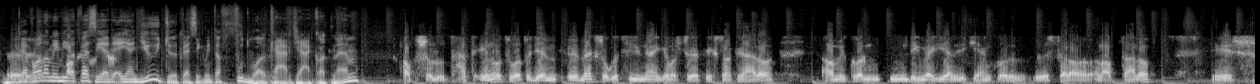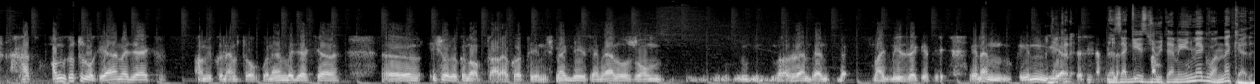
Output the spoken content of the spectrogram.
de valami miatt veszi, de ilyen gyűjtők veszik, mint a futballkártyákat, nem? Abszolút. Hát én ott volt, ugye ő meg szokott hívni engem a születésnapjára, amikor mindig megjelenik ilyenkor ősszel a, a naptára, és hát amikor tudok, elmegyek, amikor nem tudok, akkor nem megyek el, és azok a naptárakat én is megnézem, elhozom, az ember megnézek, én nem, én nem teszem. De az egész gyűjtemény megvan neked?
